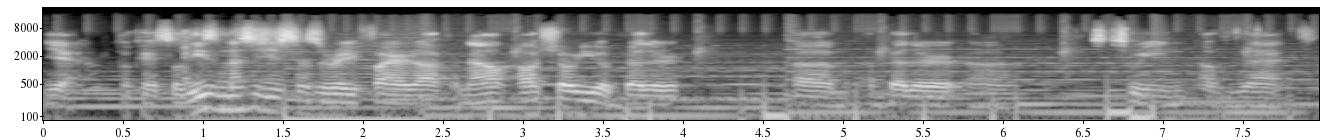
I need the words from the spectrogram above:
Yeah, okay, so these messages has already fired off, and now I'll show you a better, um, a better uh, screen of that.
